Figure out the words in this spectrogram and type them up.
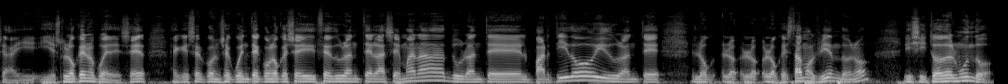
O sea, y, es lo que no puede ser. Hay que ser consecuente con lo que se dice durante la semana, durante el partido y durante lo, lo, lo que estamos viendo, ¿no? Y si todo el mundo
